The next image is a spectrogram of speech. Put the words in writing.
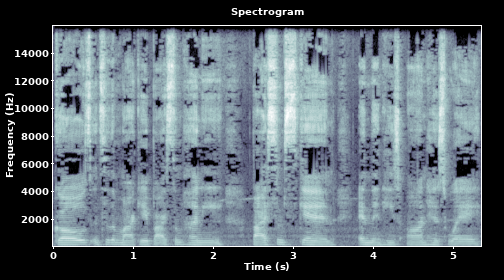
goes into the market, buys some honey, buys some skin, and then he's on his way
